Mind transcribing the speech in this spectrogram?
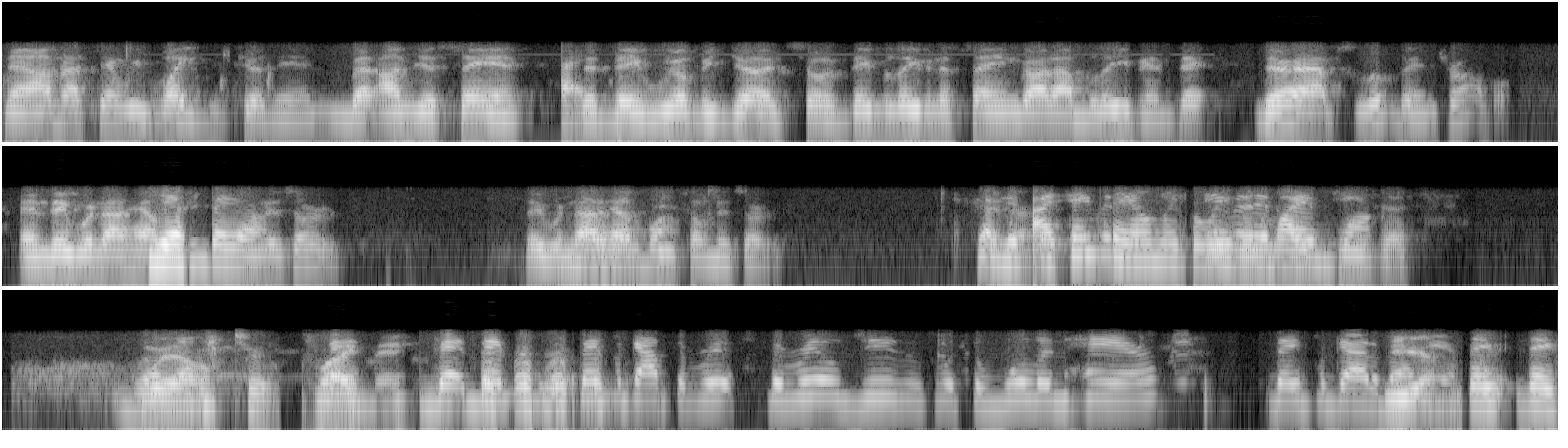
Now, I'm not saying we wait until then, but I'm just saying Right. that they will be judged. So if they believe in the same God I believe in, they, they're absolutely in trouble. And they will not have Yes, peace on this earth. They will No, not have peace on this earth. Because you if know. I think they only believe in white Jesus. Well, Well, that's true. Right, man. They, they, they forgot the real, the real Jesus with the woolen hair. They forgot about Yeah. him. They they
